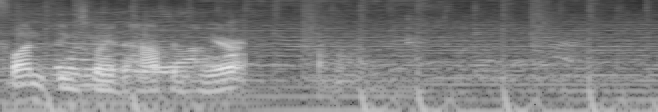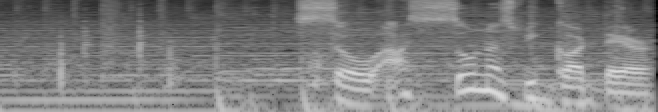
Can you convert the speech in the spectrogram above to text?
fun things going to happen here. So, as soon as we got there,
